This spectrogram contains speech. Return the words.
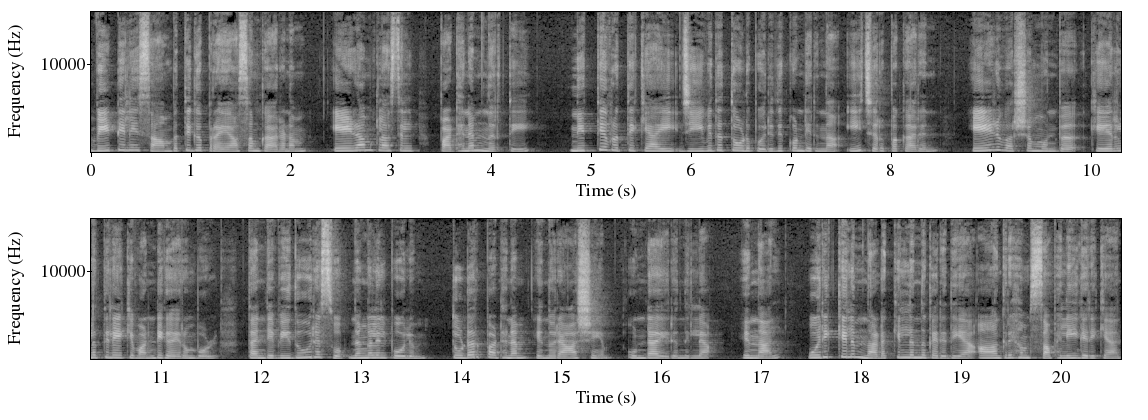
വീട്ടിലെ സാമ്പത്തിക പ്രയാസം കാരണം ഏഴാം ക്ലാസ്സിൽ പഠനം നിർത്തി നിത്യവൃത്തിക്കായി ജീവിതത്തോട് പൊരുതിക്കൊണ്ടിരുന്ന ഈ ചെറുപ്പക്കാരൻ ഏഴു വർഷം മുൻപ് കേരളത്തിലേക്ക് വണ്ടി കയറുമ്പോൾ തന്റെ വിദൂര സ്വപ്നങ്ങളിൽ പോലും തുടർ പഠനം എന്നൊരാശയം ഉണ്ടായിരുന്നില്ല. എന്നാൽ ഒരിക്കലും നടക്കില്ലെന്ന് കരുതിയ ആഗ്രഹം സഫലീകരിക്കാൻ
